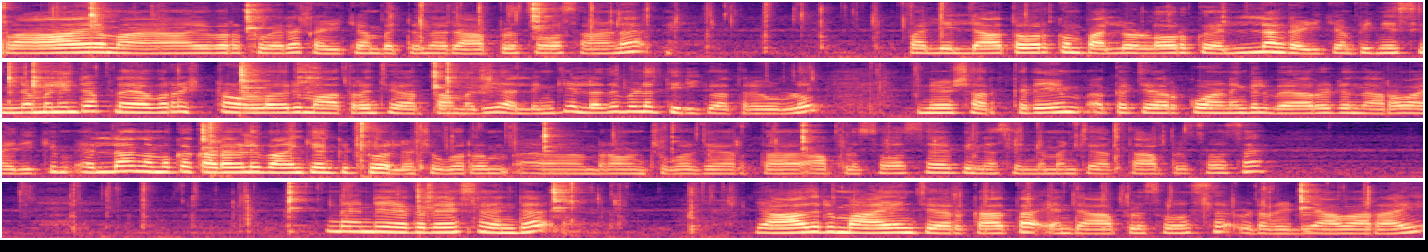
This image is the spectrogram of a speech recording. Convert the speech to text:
പ്രായമായവർക്ക് വരെ കഴിക്കാൻ പറ്റുന്ന ഒരു ആപ്പിൾ സോസാണ് പല്ലില്ലാത്തവർക്കും പല്ലുള്ളവർക്കും എല്ലാം കഴിക്കാം. പിന്നെ സിന്നമണിന്റെ ഫ്ലേവർ ഇഷ്ടമുള്ളവർ മാത്രം ചേർത്താൽ മതി. അല്ലെങ്കിൽ അത് വെളുത്തിരിക്കും അത്രയേ ഉള്ളൂ. പിന്നെ ശർക്കരയും ഒക്കെ ചേർക്കുവാണെങ്കിൽ വേറൊരു നിറവായിരിക്കും എല്ലാം നമുക്ക് കടകളിൽ വാങ്ങിക്കാൻ കിട്ടുമല്ലോ ഷുഗറും ബ്രൗൺ ഷുഗർ ചേർത്ത ആപ്പിൾ സോസ് പിന്നെ സിന്നമൺ ചേർത്ത ആപ്പിൾ സോസ്. എന്റെ ഏകദേശം എന്റെ യാതൊരു മായം ചേർക്കാത്ത എന്റെ ആപ്പിൾ സോസ് ഇവിടെ റെഡി ആവാറായി.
